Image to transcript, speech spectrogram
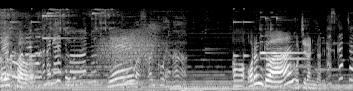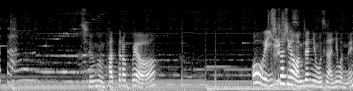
레이코 예. 어, 얼음 교환. 주문 받들었고요. 어, 왜 24시간 왕자님 옷은 안 입었네?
